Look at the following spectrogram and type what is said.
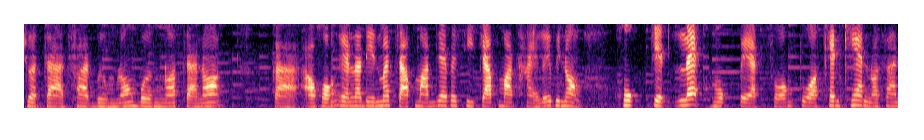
จวดจาดฟาดเบึมล่องเบิงเนาะจ้าเนาะกะเอาของเอลาดินมาจับมัดยายไปสีจับมัดหายเลยพี่น้อง67 และ 68 2 ตัวแค้นๆเนาะสัน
